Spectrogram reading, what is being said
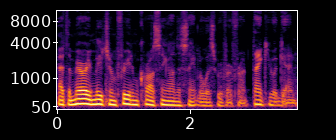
at the Mary Meacham Freedom Crossing on the St. Louis Riverfront. Thank you again.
